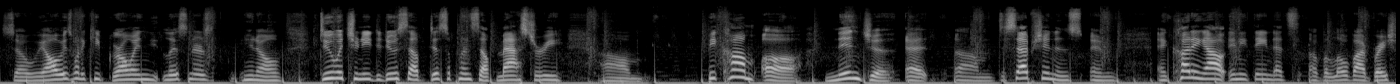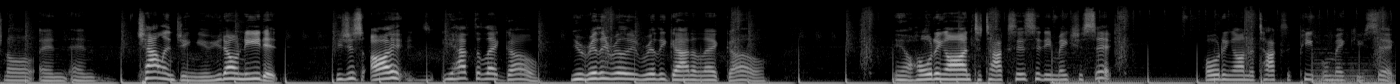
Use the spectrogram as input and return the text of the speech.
So we always want to keep growing. Listeners, you know, do what you need to do self discipline, self mastery. Um, become a ninja at um, deception and and and cutting out anything that's of a low vibrational and and challenging you. You don't need it. You just all you have to let go. You really, really, really gotta let go. You know, holding on to toxicity makes you sick. Holding on to toxic people make you sick,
